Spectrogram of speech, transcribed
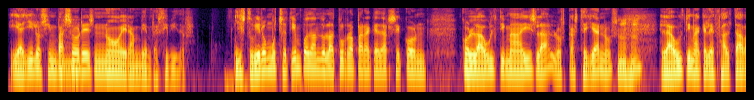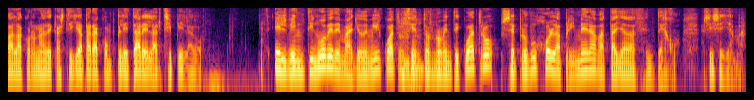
y allí los invasores no eran bien recibidos. Y estuvieron mucho tiempo dando la turra para quedarse con, con la última isla, los castellanos, la última que le faltaba a la corona de Castilla para completar el archipiélago. El 29 de mayo de 1494 se produjo la primera batalla de Acentejo, así se llama,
